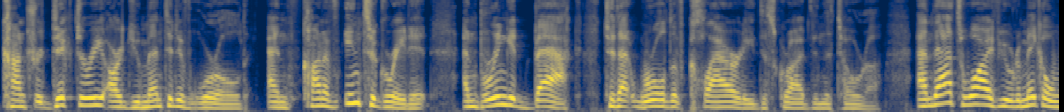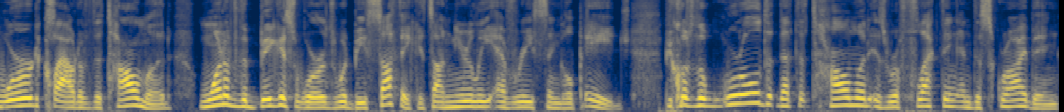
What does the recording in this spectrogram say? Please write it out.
contradictory, argumentative world and kind of integrate it and bring it back to that world of clarity described in the Torah. And that's why, if you were to make a word cloud of the Talmud, one of the biggest words would be safek. It's on nearly every single page. Because the world that the Talmud is reflecting and describing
